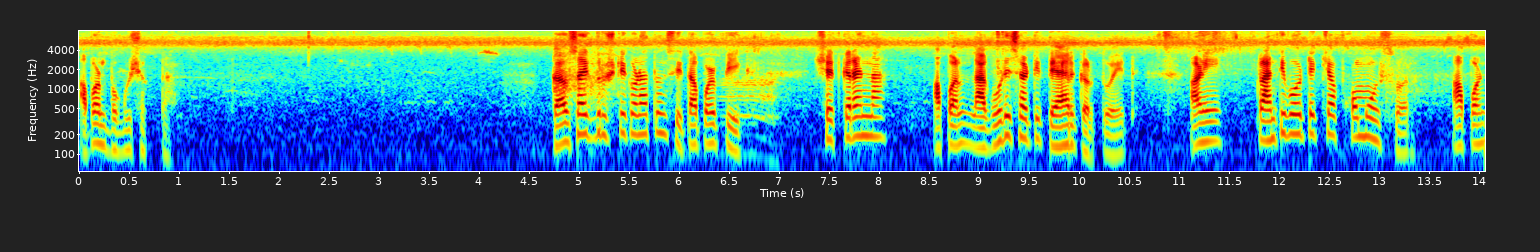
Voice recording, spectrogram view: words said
आपण बघू शकता. व्यावसायिक दृष्टिकोनातून सीताफळ पीक शेतकऱ्यांना आपण लागवडीसाठी तयार करतो आहेत आणि क्रांतीबोटेकच्या फॉर्म हाऊसवर आपण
